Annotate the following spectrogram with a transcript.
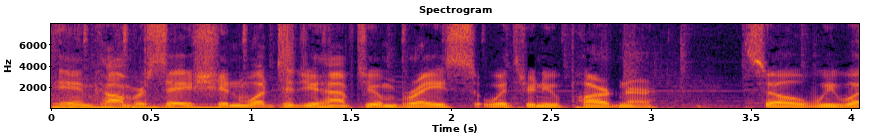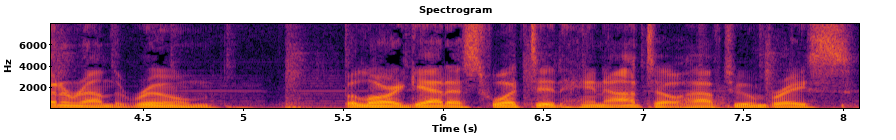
in conversation, what did you have to embrace with your new partner? So we went around the room, but Laura Geddes, what did Renato have to embrace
